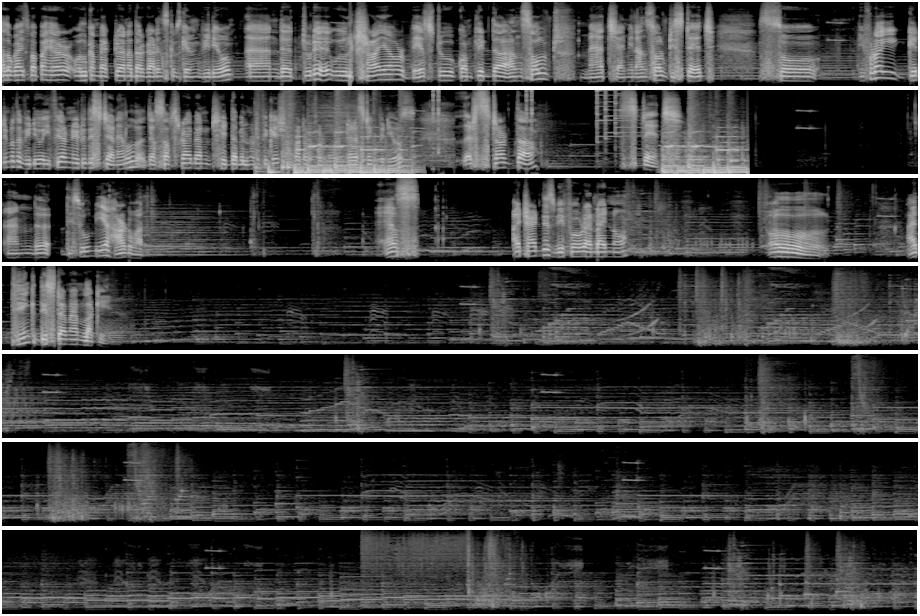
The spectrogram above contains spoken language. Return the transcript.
hello guys. Pappa here. Welcome back to another Gardenscapes gaming video. And uh, today we will try our best to complete the unsolved match i mean unsolved stage. So before i get into the video if you are new to this channel just subscribe and hit the bell notification button for more interesting videos. Let's start the stage. And uh, this will be a hard one as I tried this before and I know. Oh I think this time I'm lucky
